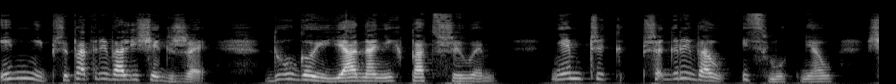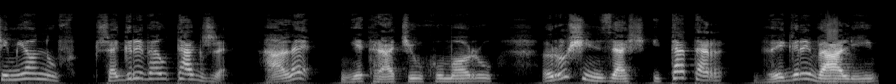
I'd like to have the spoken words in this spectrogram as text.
Inni przypatrywali się grze. Długo i ja na nich patrzyłem. Niemczyk przegrywał i smutniał. Siemionów przegrywał także, ale nie tracił humoru. Rusin zaś i Tatar wygrywali.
